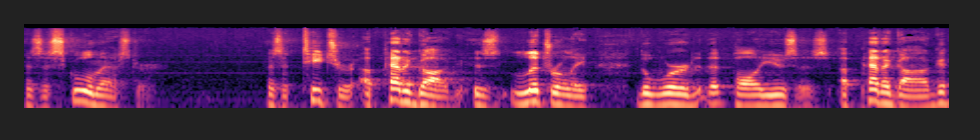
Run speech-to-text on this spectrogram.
as a schoolmaster, as a teacher. A pedagogue is literally the word that Paul uses. A pedagogue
